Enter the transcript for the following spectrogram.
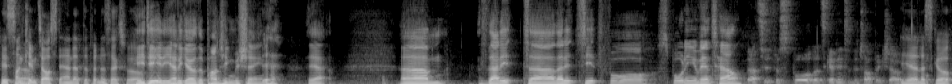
His son Uh, came to our stand at the fitness expo. He did. He had to go with the punching machine. Yeah. Yeah. Um, is that it? Uh, that it's it for sporting events, Hal. That's it for sport. Let's get into the topic, shall we? Yeah, let's go.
